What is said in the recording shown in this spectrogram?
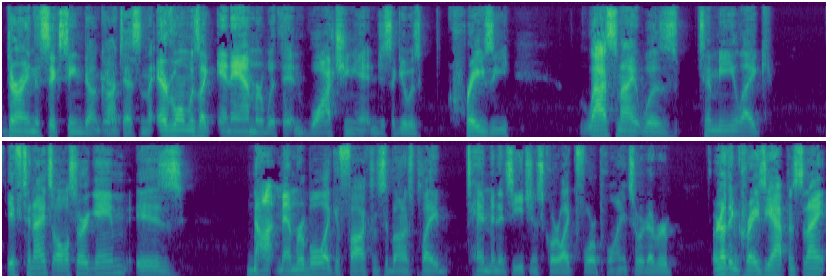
during the 16 dunk contest, and like, everyone was like enamored with it and watching it, and just like it was crazy. Last night was to me like if tonight's All Star game is not memorable, like if Fox and Sabonis play 10 minutes each and score like four points or whatever, or nothing crazy happens tonight,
